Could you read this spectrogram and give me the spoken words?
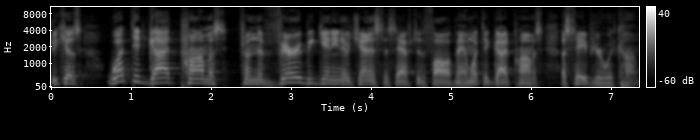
Because what did God promise from the very beginning of Genesis after the fall of man? What did God promise? A Savior would come,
